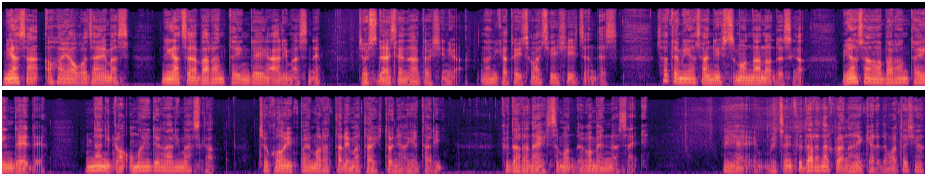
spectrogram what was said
皆さん、おはようございます。2月はバランタインデーがありますね。女子大生の私には何かと忙しいシーズンです。さて皆さんに質問なのですが、皆さんはバランタインデーで何か思い出がありますか？チョコをいっぱいもらったりまた人にあげたりくだらない質問でごめんなさい。えー、別にくだらなくはないけれども私は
